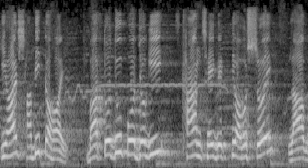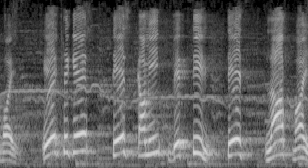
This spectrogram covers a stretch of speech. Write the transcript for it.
কি হয়? সাধিত হয় বা তদুপযোগী স্থান সেই ব্যক্তি অবশ্যই লাভ হয়। এর থেকে তেজকামী ব্যক্তির তেজ লাভ হয়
